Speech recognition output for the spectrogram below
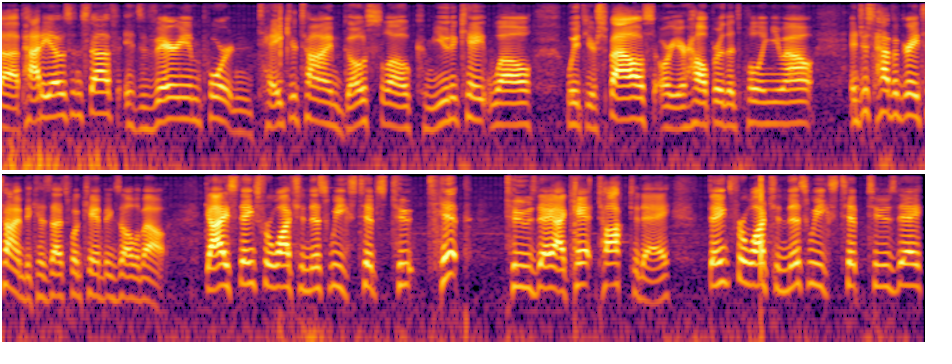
uh, patios and stuff, it's very important. Take your time, go slow, communicate well with your spouse or your helper that's pulling you out, and just have a great time because that's what camping's all about. Guys, thanks for watching this week's Tips Tip Tuesday. I can't talk today. Thanks for watching this week's Tip Tuesday.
